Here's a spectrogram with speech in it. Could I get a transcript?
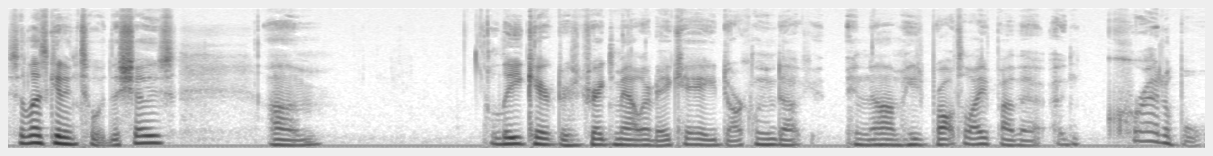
so let's get into it. The show's um, lead character is Drake Mallard, aka Darkwing Duck, and um, he's brought to life by the incredible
